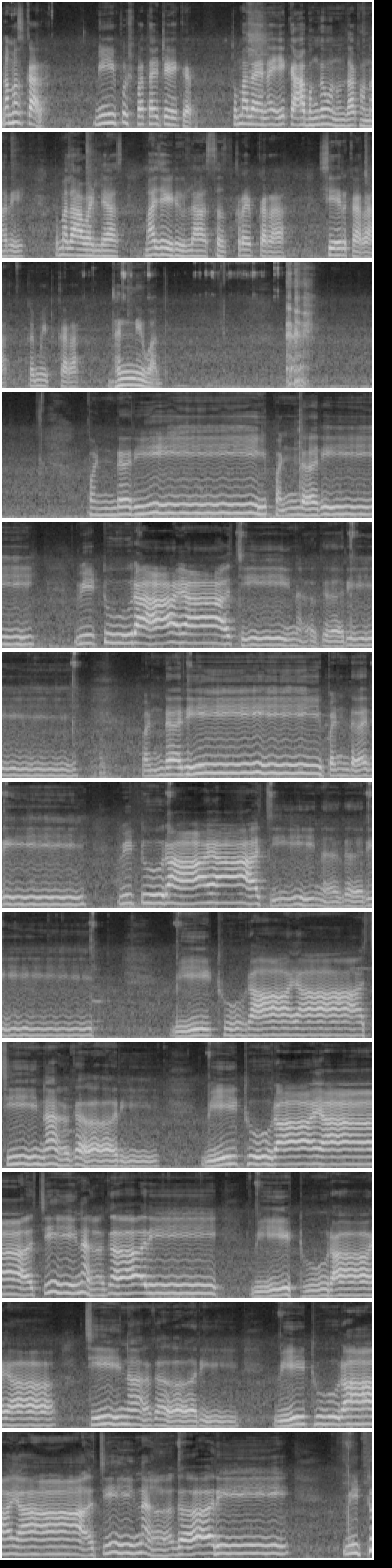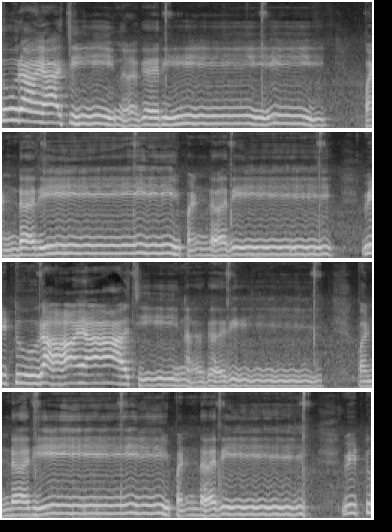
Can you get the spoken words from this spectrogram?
नमस्कार. मी पुष्पाताई टिळेकर. तुम्हाला आहे ना एक अभंग म्हणून दाखवणार आहे. तुम्हाला आवडल्यास माझ्या व्हिडिओला सबस्क्राईब करा शेअर करा कमेंट करा. धन्यवाद. पंढरी पंढरी विठुरायाची नगरी. पंढरी पंढरी विठुरायाची नगरी विठुरायाची नगरी विठुरायाची नगरी विठुरायाची नगरी विठुरायाची नगरी विठुरायाची नगरी पंढरी पंढरी विठुरायाची नगरी पंढरी पंढरी विठुरायाची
